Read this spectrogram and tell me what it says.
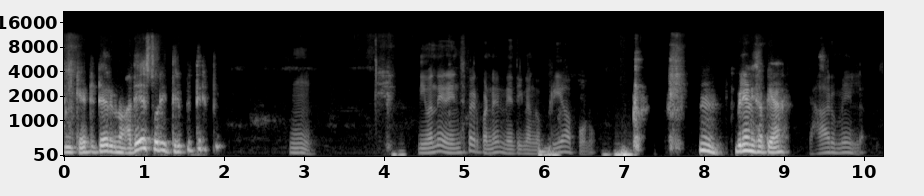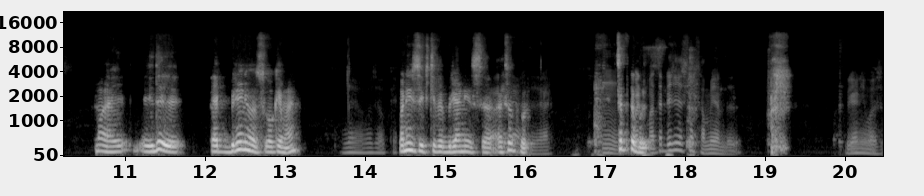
நீ கேட்டுட்டே இருக்கணும். அதே ஸ்டோரி திருப்பி திருப்பி. நீ வந்து என்ன இன்ஸ்பயர் பண்ண. நேத்திக்கு நாங்க ஃப்ரீயா போனோம். ம். பிரியாணி சாப்பிட்டியா? யாருமே இல்ல. ம, இது biryani was okay man okay paneer sixty five biryani is acceptable Acceptable. மத்த டிஷஸ்லாம் செமையா இருந்தது பிரியாணி வாஸ்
